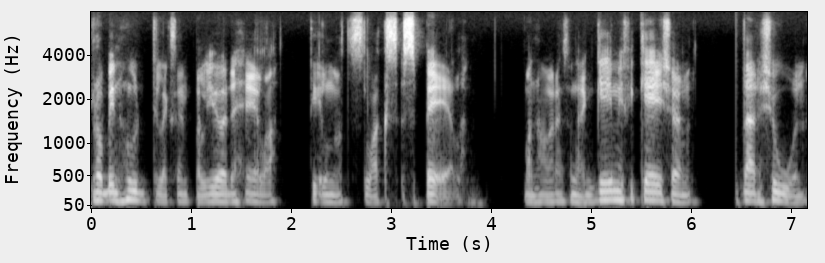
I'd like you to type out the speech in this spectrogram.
Robin Hood till exempel gör det hela till något slags spel. Man har en sån här gamification-version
